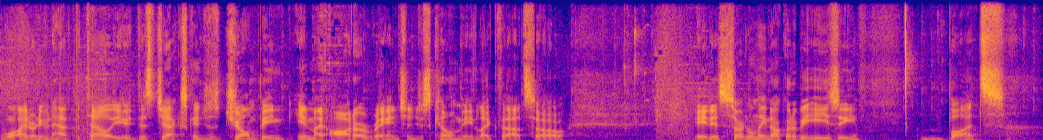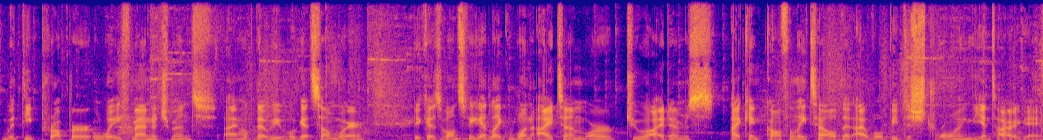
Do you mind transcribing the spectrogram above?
well, I don't even have to tell you. This Jax can just jump in, in my auto range and just kill me like that, so... It is certainly not going to be easy, but with the proper wave management, I hope that we will get somewhere. Because once we get like one item or two items, I can confidently tell that I will be destroying the entire game.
